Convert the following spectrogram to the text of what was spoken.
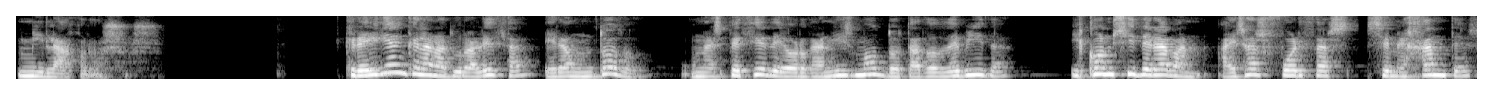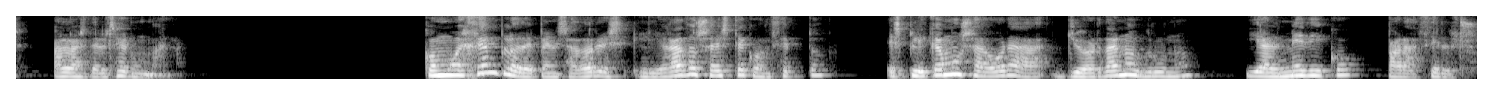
milagrosos. Creían que la naturaleza era un todo, una especie de organismo dotado de vida, y consideraban a esas fuerzas semejantes a las del ser humano. Como ejemplo de pensadores ligados a este concepto, explicamos ahora a Giordano Bruno y al médico Paracelso.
